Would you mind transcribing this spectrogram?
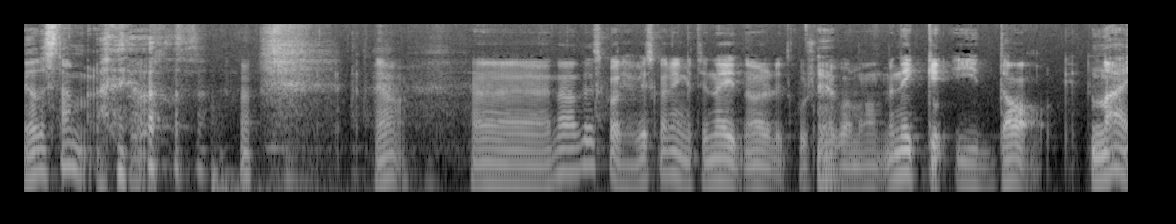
ja det stemmer. Ja. Eh, nei, det skal vi. Vi skal ringe til Neiden og høre litt hvordan det går med han. Men ikke i dag. Nei,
